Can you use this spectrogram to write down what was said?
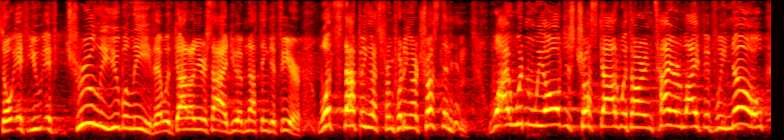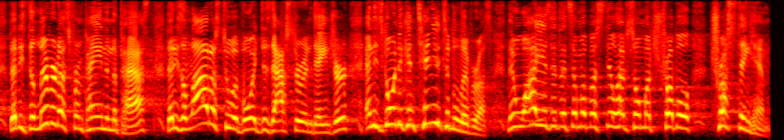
So if you if truly you believe that with God on your side you have nothing to fear, what's stopping us from putting our trust in him? Why wouldn't we all just trust God with our entire life if we know that he's delivered us from pain in the past, that he's allowed us to avoid disaster and danger, and he's going to continue to deliver us? Then why is it that some of us still have so much trouble trusting him?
